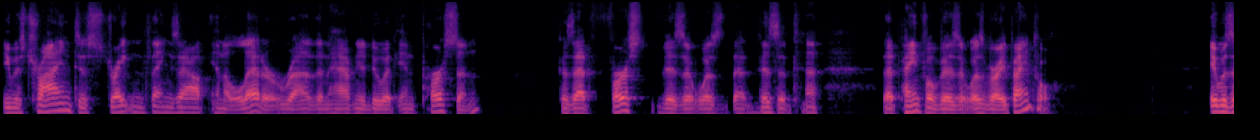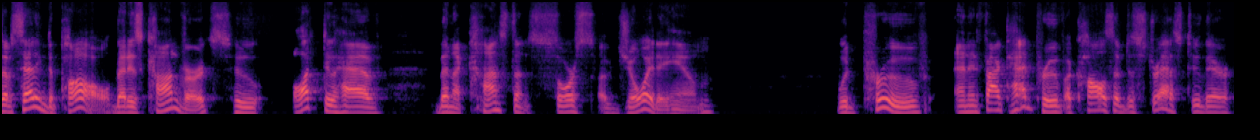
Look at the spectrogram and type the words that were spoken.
He was trying to straighten things out in a letter rather than having to do it in person, because that first visit was that visit, that painful visit was very painful. It was upsetting to Paul that his converts, who ought to have been a constant source of joy to him, would prove, and in fact had proved, a cause of distress to their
